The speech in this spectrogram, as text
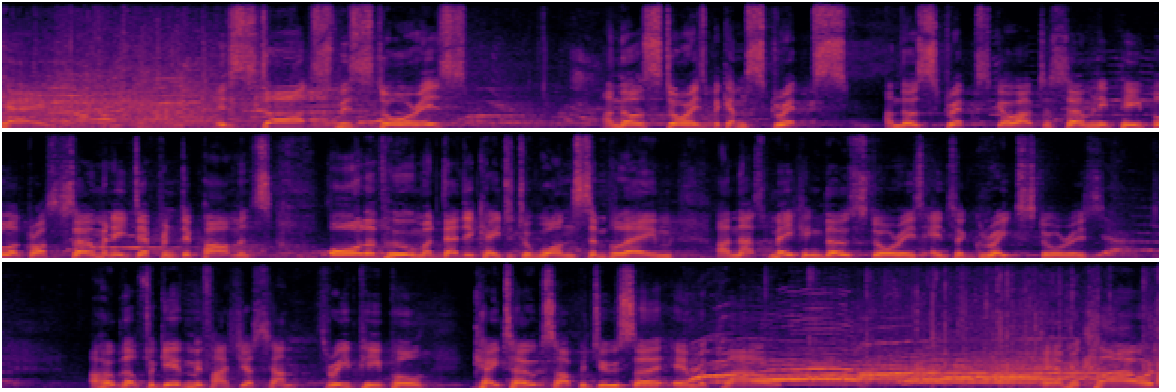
Okay. It starts with stories, and those stories become scripts, and those scripts go out to so many people across so many different departments, all of whom are dedicated to one simple aim, and that's making those stories into great stories. I hope they'll forgive me if I just count three people Kate Oates, our producer, Iain MacLeod. Iain MacLeod,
